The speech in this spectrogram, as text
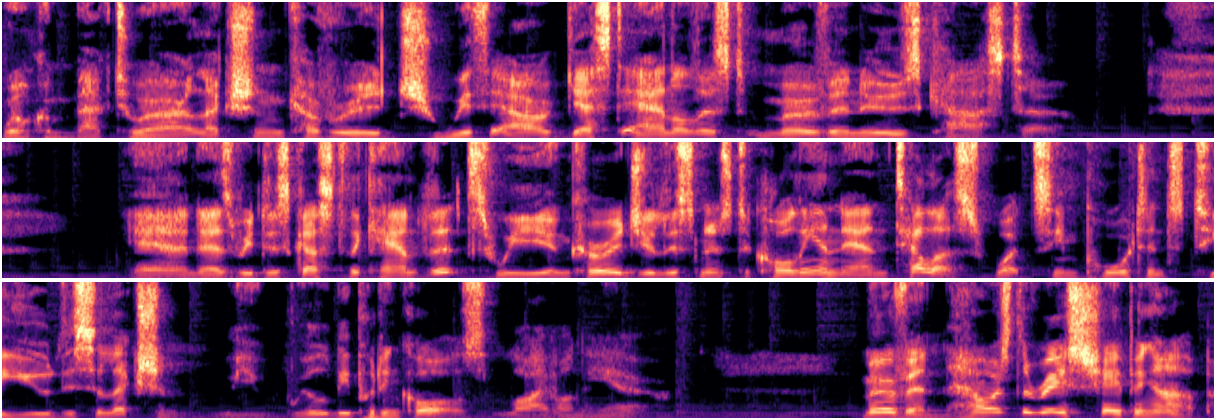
Welcome back to our election coverage with our guest analyst Mervyn Newscaster. And as we discussed the candidates, we encourage you listeners to call in and tell us what's important to you this election. We will be putting calls live on the air. Mervyn, how is the race shaping up?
